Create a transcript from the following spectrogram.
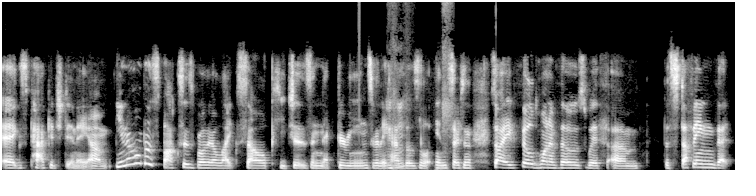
eggs packaged in a um, you know those boxes where they'll like sell peaches and nectarines where they mm-hmm. have those little inserts and so I filled one of those with um, the stuffing that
